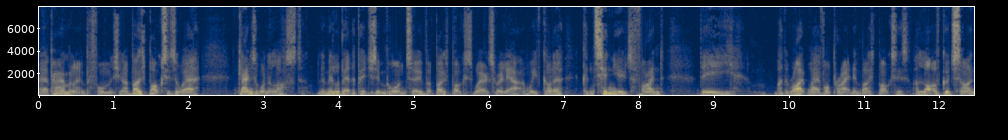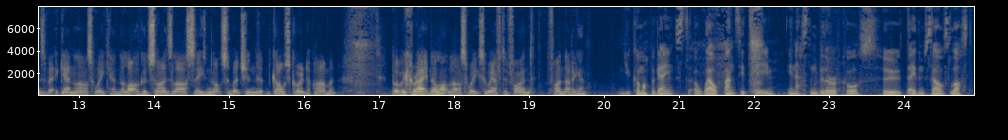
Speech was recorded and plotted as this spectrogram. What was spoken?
uh, paramount in performance. You know, both boxes are where games are won and lost. The middle bit of the pitch is important too, but both boxes where it's really at, and we've got to continue to find the well, the right way of operating in both boxes. A lot of good signs of it again last weekend. A lot of good signs last season, not so much in the goal scoring department, but we're creating a lot last week, so we have to find find that again. You come up against a well fancied team in Aston Villa, of course, who they themselves lost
